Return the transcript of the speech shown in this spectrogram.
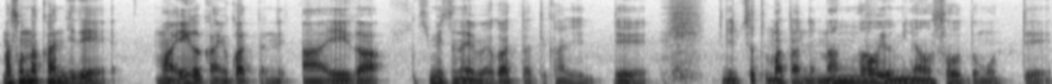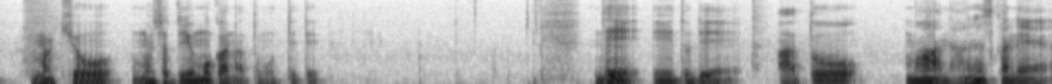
まあそんな感じでまあ映画館良かったね。あ映画「鬼滅の刃」良かったって感じで。でちょっとまたね漫画を読み直そうと思ってまあ今日、まあ、ちょっと読もうかなと思ってて。でえっ、ー、とであとまあ何ですかね、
